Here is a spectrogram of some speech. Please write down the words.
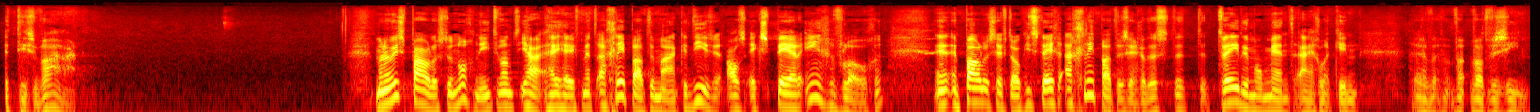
Het is waar. Maar nu is Paulus er nog niet, want ja, hij heeft met Agrippa te maken. Die is als expert ingevlogen. En, Paulus heeft ook iets tegen Agrippa te zeggen. Dat is het, tweede moment eigenlijk in uh, wat we zien.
